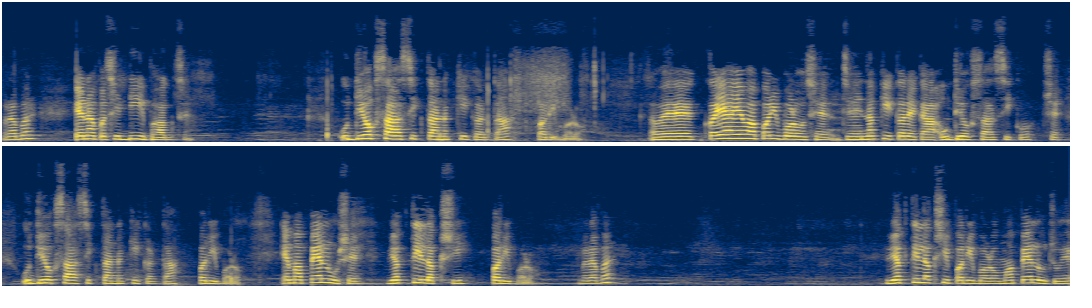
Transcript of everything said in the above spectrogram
બરાબર? એના પછી ડી ભાગ છે. ઉદ્યોગ સાહસિકતા નક્કી કરતા પરિબળો. હવે કયા એવા પરિબળો છે જે નક્કી કરે કે આ ઉદ્યોગ સાહસિકો છે? ઉદ્યોગ સાહસિકતા નક્કી કરતા પરિબળો. એમાં પહેલું છે વ્યક્તિલક્ષી પરિબળો. બરાબર? વ્યક્તિલક્ષી પરિબળોમાં પહેલું જોઈએ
